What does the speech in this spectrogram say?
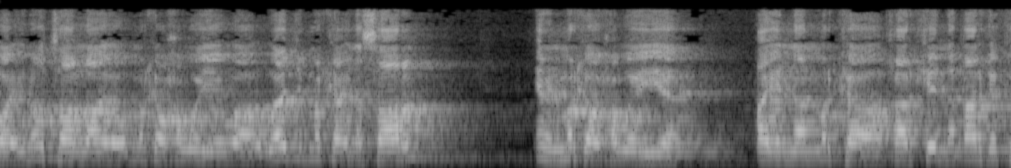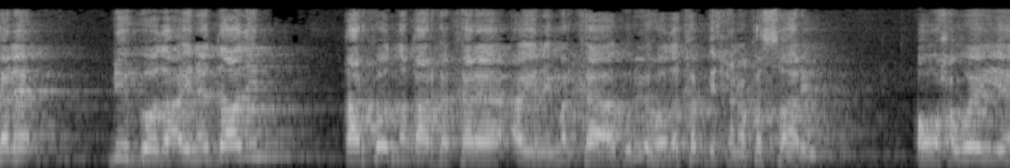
waa inoo taallaayo marka waxa weeye waa waajib markaa ina saaran. Inayn marka waxa weeye aynan markaa qaarkeenna qaarka kale dhiiggooda aynay daadin qaarkoodna qaarka kale aynay markaa guryahooda ka bixin oo ka saarin. Oo waxa weeye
